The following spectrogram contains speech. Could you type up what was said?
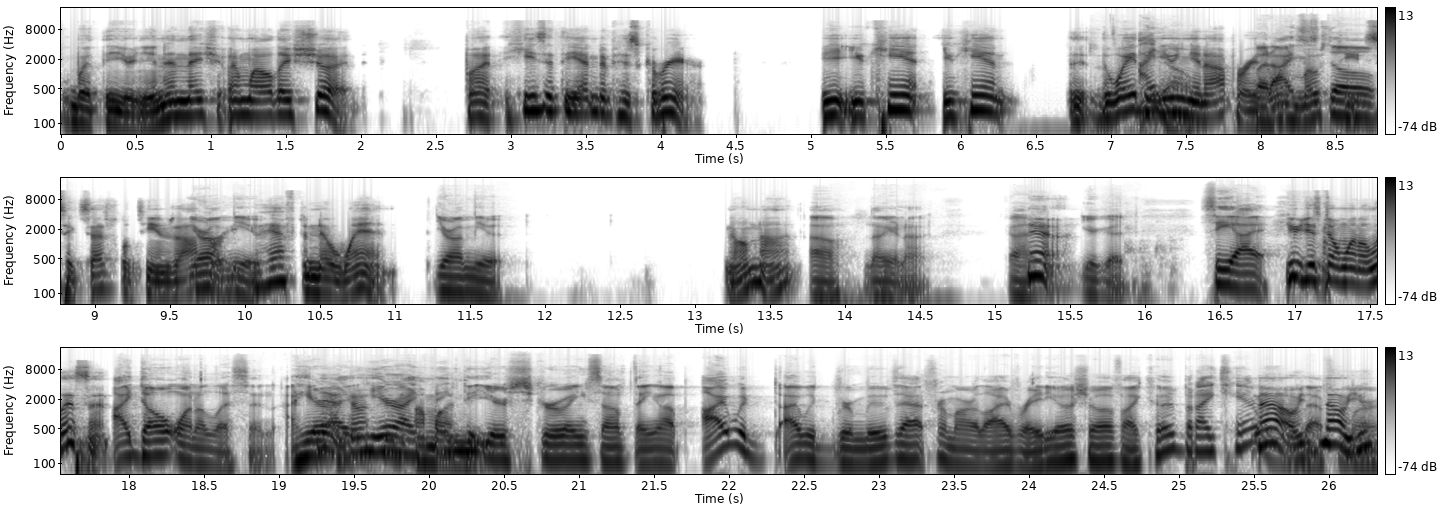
with the union, and they should, and well, they should. But he's at the end of his career. You, you can't. You can't. The way the know, union operates, the way most still, successful teams operate, you have to know when. You're on mute. No, I'm not. Oh no, you're not. Yeah, you're good. See, I you just don't want to listen. I don't want to listen. Here, yeah, I here, I think that you're screwing something up. I would, I would remove that from our live radio show if I could, but I can't. No, no, you our...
